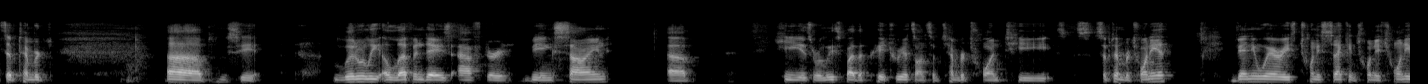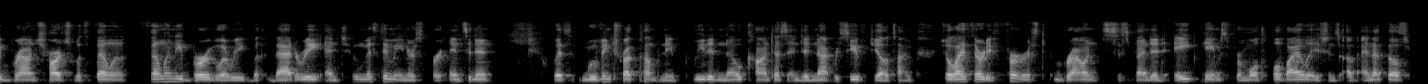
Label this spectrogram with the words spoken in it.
September, uh, let's see, literally 11 days after being signed, uh, he is released by the Patriots on September 20, September 20th. January 22nd, 2020, Brown charged with felon, felony burglary with battery and two misdemeanors for incident with moving truck company, pleaded no contest and did not receive jail time. July 31st, Brown suspended eight games for multiple violations of NFL's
